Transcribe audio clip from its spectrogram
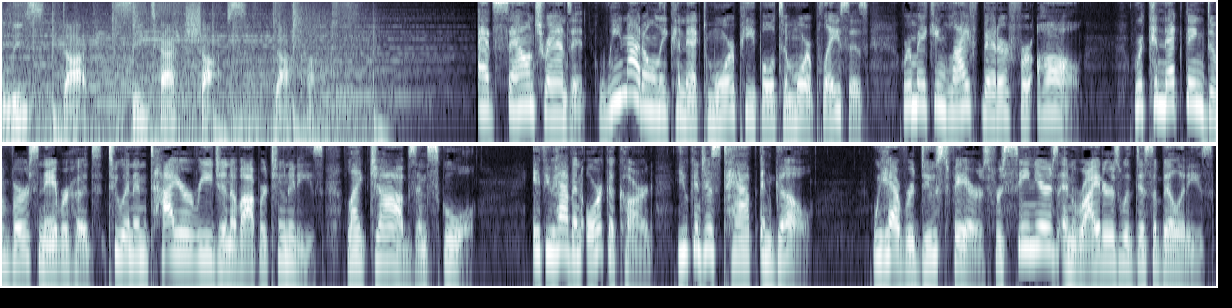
lease.ctacshops.com. At Sound Transit, we not only connect more people to more places, we're making life better for all. We're connecting diverse neighborhoods to an entire region of opportunities like jobs and school. If you have an ORCA card, you can just tap and go. We have reduced fares for seniors and riders with disabilities.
